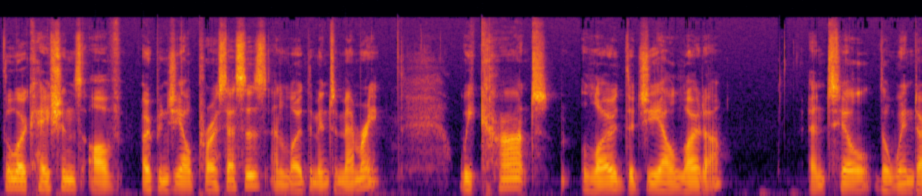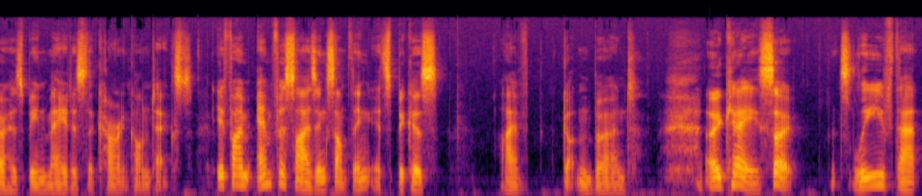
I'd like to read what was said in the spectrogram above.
the locations of OpenGL processes and load them into memory. We can't load the GL loader until the window has been made as the current context. If I'm emphasizing something, it's because I've gotten burned. Okay, so let's leave that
